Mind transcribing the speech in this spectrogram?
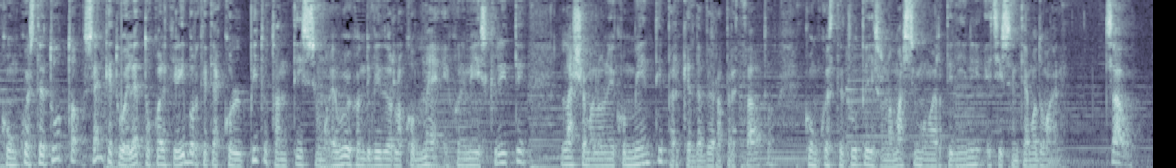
Con questo è tutto, se anche tu hai letto qualche libro che ti ha colpito tantissimo e vuoi condividerlo con me e con i miei iscritti, lasciamelo nei commenti perché è davvero apprezzato. Con questo è tutto, io sono Massimo Martinini e ci sentiamo domani. Ciao!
